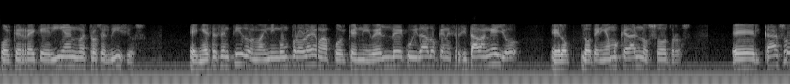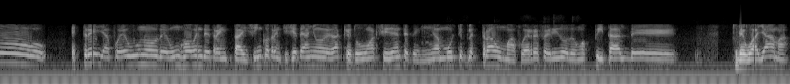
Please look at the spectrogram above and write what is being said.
porque requerían nuestros servicios en ese sentido no hay ningún problema porque el nivel de cuidado que necesitaban ellos eh, lo, teníamos que dar nosotros. El caso estrella fue uno de un joven de 35, 37 años de edad que tuvo un accidente, tenía múltiples traumas, fue referido de un hospital de, de Guayama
